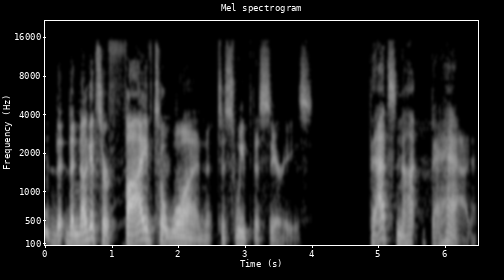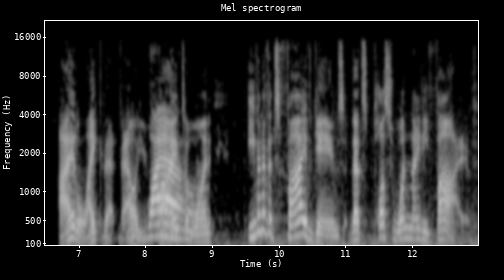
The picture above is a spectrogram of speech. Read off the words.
the the Nuggets are five to one to sweep this series. That's not bad. I like that value. Wow. Five to one, even if it's five games, that's plus one ninety five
